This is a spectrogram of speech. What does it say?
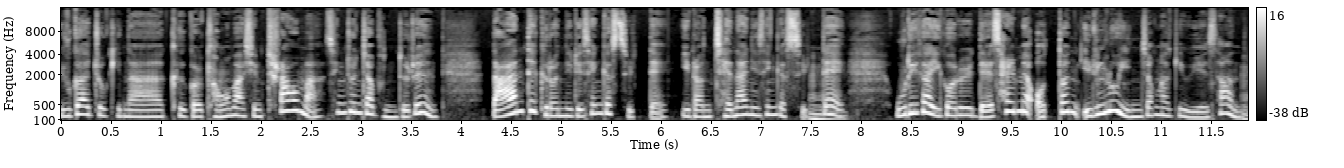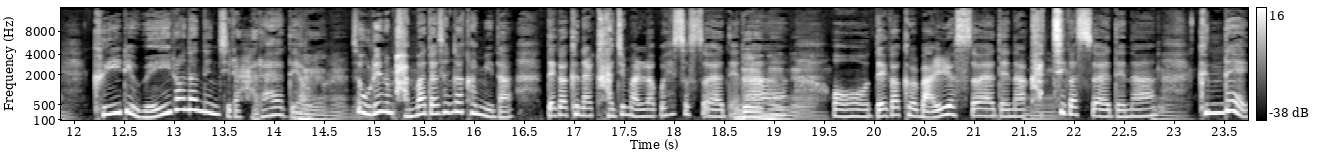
유가족이나 그걸 경험하신 트라우마 생존자분들은 나한테 그런 일이 생겼을 때, 이런 재난이 생겼을 때, 음. 우리가 이거를 내 삶의 어떤 일로 인정하기 위해선 음. 그 일이 왜 일어났는지를 알아야 돼요. 네네네. 네, 그래서 네. 우리는 밤마다 생각합니다. 내가 그날 가지 말라고 했었어야 되나, 네네네. 네, 어, 내가 그걸 말렸어야 되나, 네. 같이 갔어야 되나. 네. 근데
